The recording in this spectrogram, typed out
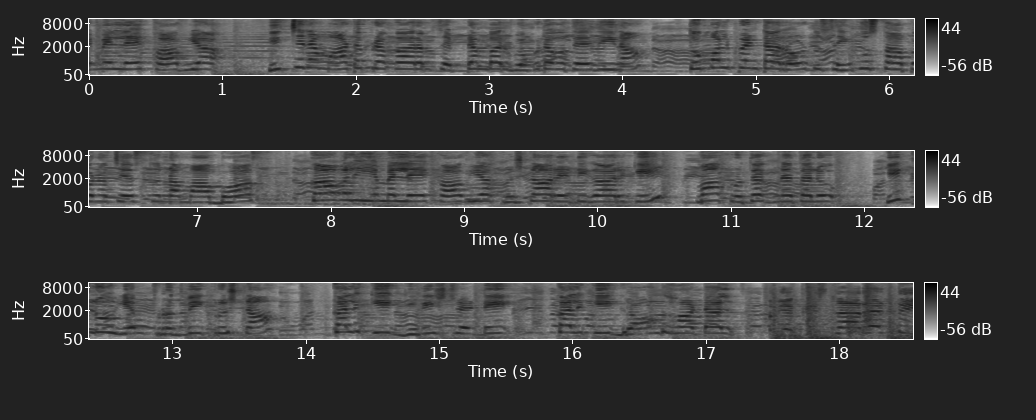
ఎమ్మెల్యే కావ్య. ఇచ్చిన మాట ప్రకారం సెప్టెంబర్ ఒకటవ తేదీన తుమ్మల్పెంట రోడ్డు శంకుస్థాపన చేస్తున్న మా బాస్ కావలి ఎమ్మెల్యే కావ్య కృష్ణారెడ్డి గారికి మా కృతజ్ఞతలు. ఇట్లు ఎం పృథ్వీ కృష్ణ కలికి గిరీష్ రెడ్డి కలికి గ్రౌండ్ హోటల్. కృష్ణారెడ్డి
